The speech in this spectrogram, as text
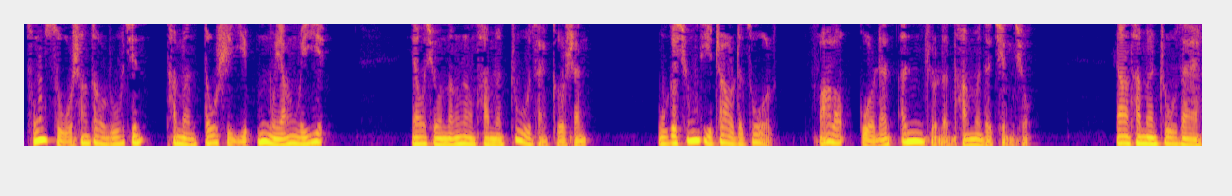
从祖上到如今，他们都是以牧羊为业，要求能让他们住在歌山。五个兄弟照着做了，法老果然恩准了他们的请求，让他们住在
